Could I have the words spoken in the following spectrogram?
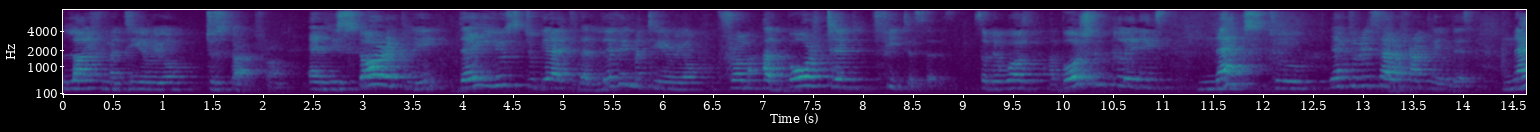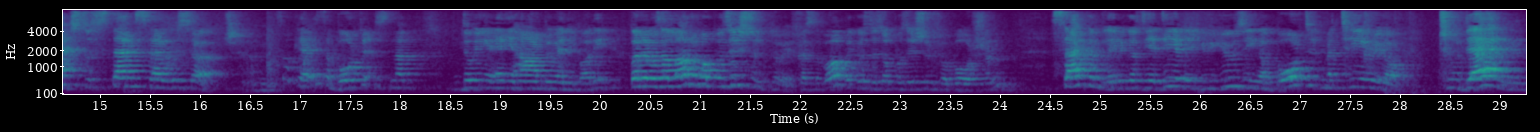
life material to start from. And historically, they used to get the living material from aborted fetuses. So there was abortion clinics next to, you have to read Sarah Franklin this, next to stem cell research. It's okay, it's aborted, it's not doing any harm to anybody. But there was a lot of opposition to it, first of all, because there's opposition to abortion. Secondly, because the idea that you're using aborted material to then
